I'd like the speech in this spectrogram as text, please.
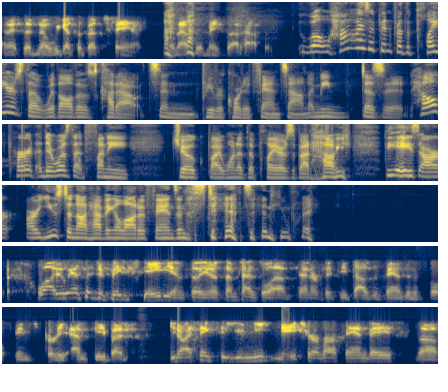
And I said, no, we got the best fan. And that's what makes that happen. Well, how has it been for the players though, with all those cutouts and pre-recorded fan sound? I mean, does it help, hurt? There was that funny joke by one of the players about how the A's are are used to not having a lot of fans in the stands anyway. Well, I mean, we have such a big stadium, so you know sometimes we'll have ten or fifty thousand fans, and it still seems pretty empty. But you know, I think the unique nature of our fan base, the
